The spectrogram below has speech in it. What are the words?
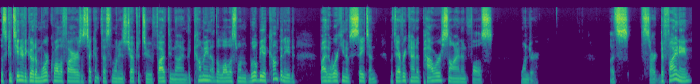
Let's continue to go to more qualifiers in Second Thessalonians chapter 2, 5 through 9. The coming of the lawless one will be accompanied by the working of Satan with every kind of power, sign, and false wonder. Let's start defining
